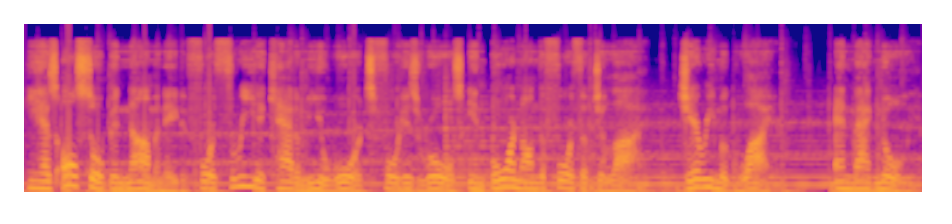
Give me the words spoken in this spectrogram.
He has also been nominated for three Academy Awards for his roles in Born on the 4th of July, Jerry Maguire, and Magnolia.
